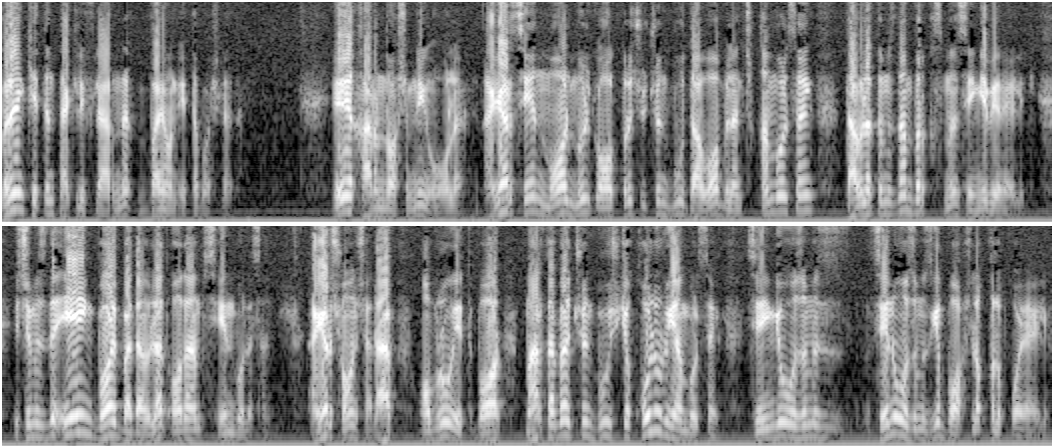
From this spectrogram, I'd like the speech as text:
birin ketin takliflarini bayon eta boshladi. Ey qarindoshimning o'g'li agar sen mol mulk orttirish uchun bu da'vo bilan chiqqan bo'lsang davlatimizdan bir qismini senga beraylik. Ichimizda eng boy badavlat odam sen bo'lasan. Agar shon sharaf obro' e'tibor martaba uchun bu ishga qo'l urgan bo'lsang senga o'zimiz seni o'zimizga boshliq qilib qo'yaylik.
